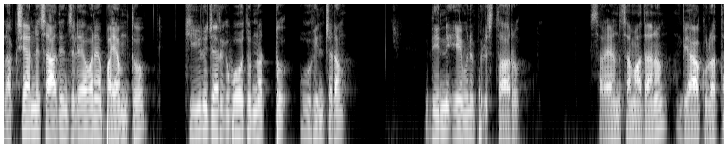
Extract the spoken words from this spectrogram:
లక్ష్యాన్ని సాధించలేవనే భయంతో కీడు జరగబోతున్నట్టు ఊహించడం దీన్ని ఏమని పిలుస్తారు? సరైన సమాధానం వ్యాకులత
